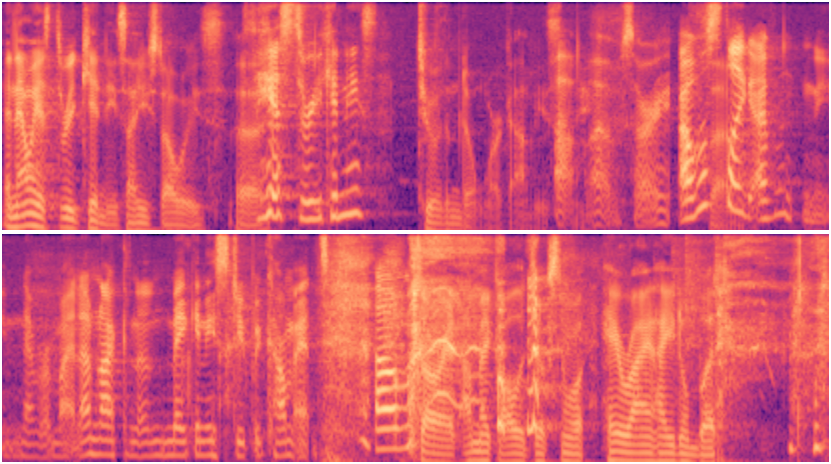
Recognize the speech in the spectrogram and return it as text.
and now he has three kidneys. I used to always uh, he has three kidneys. two of them don't work, obviously. Oh, oh, sorry. I was So- like, I wouldn't. Never mind. I'm not gonna make any stupid comments. Um, It's all right. I'll make all the jokes in the world. Hey Ryan, how you doing, bud?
